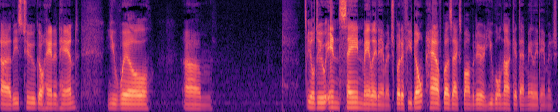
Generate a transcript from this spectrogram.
Uh, these two go hand in hand. You will, um, you'll do insane melee damage. But if you don't have Buzz-Axe Bombardier, you will not get that melee damage.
